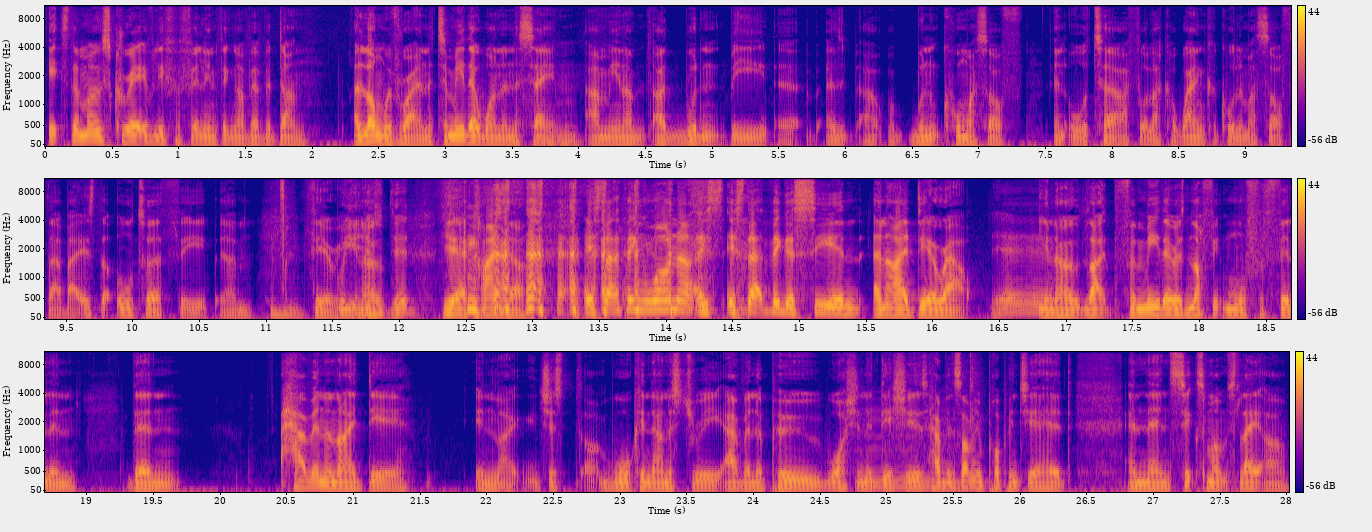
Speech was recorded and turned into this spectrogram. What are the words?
it's the most creatively fulfilling thing I've ever done. Along with Ryan, to me they're one and the same. Mm-hmm. I mean, I, I wouldn't be, uh, as, I wouldn't call myself an auteur. I feel like a wanker calling myself that, but it's the auteur the, um, theory. Well, you know, just did. yeah, kind of. it's that thing. Well, no, it's, it's that thing of seeing an idea out. Yeah, yeah, You know, like for me, there is nothing more fulfilling than having an idea in like just uh, walking down the street, having a poo, washing the dishes, having something pop into your head, and then six months later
